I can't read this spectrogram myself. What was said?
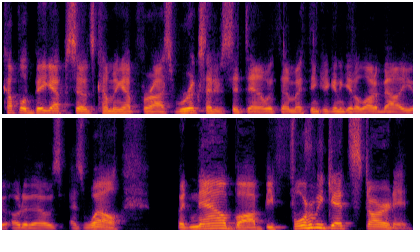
a couple of big episodes coming up for us. We're excited to sit down with them. I think you're going to get a lot of value out of those as well. But now, Bob, before we get started,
